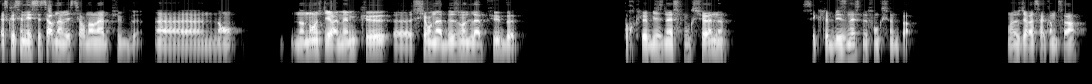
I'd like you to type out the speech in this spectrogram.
Est-ce que c'est nécessaire d'investir dans la pub? Euh, Non. Non, non, je dirais même que euh, si on a besoin de la pub pour que le business fonctionne, c'est que le business ne fonctionne pas. Moi, je dirais ça comme ça.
